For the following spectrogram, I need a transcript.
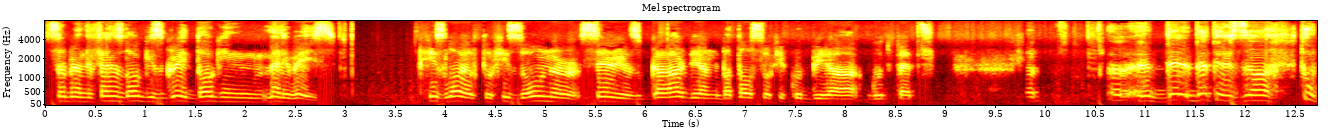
Serbian Defense Dog is great dog in many ways. He's loyal to his owner, serious guardian, but also he could be a good pet. Uh, uh, that, that is uh, two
